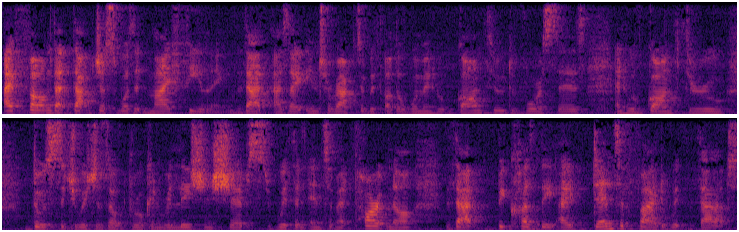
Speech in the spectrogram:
I found that that just wasn't my feeling. That as I interacted with other women who've gone through divorces and who've gone through those situations of broken relationships with an intimate partner, that because they identified with that,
